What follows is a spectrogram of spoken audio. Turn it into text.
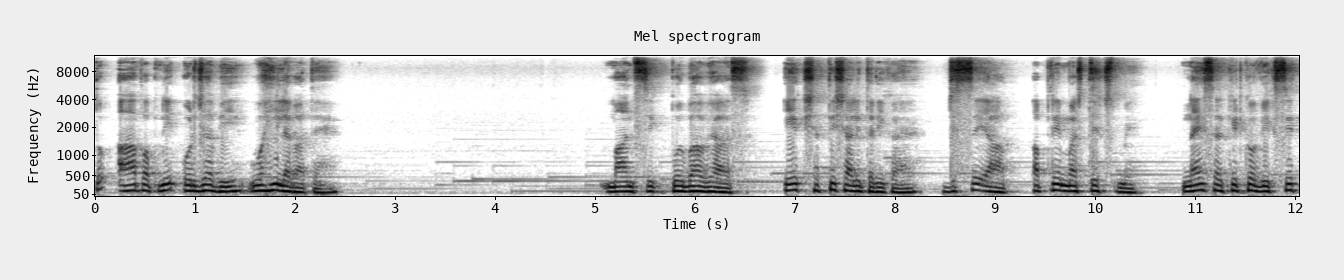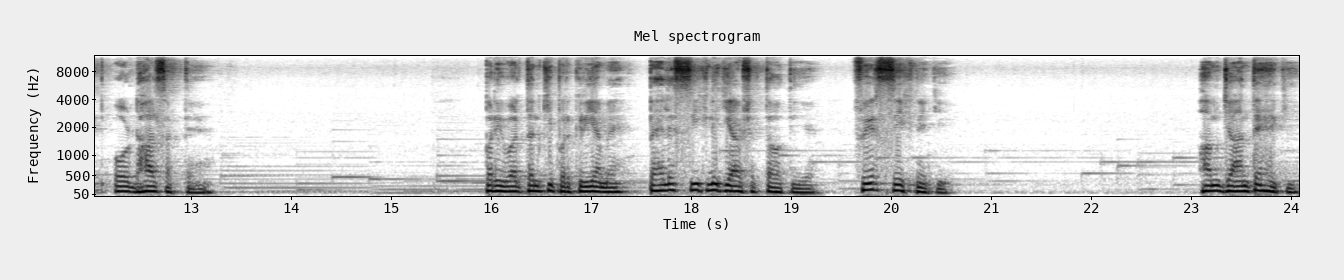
तो आप अपनी ऊर्जा भी वहीं लगाते हैं। मानसिक पूर्वाभ्यास एक शक्तिशाली तरीका है, जिससे आप अपने मस्तिष्क में नए सर्किट को विकसित और ढाल सकते हैं। परिवर्तन की प्रक्रिया में पहले सीखने की आवश्यकता होती है, फिर सीखने की। हम जानते हैं कि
